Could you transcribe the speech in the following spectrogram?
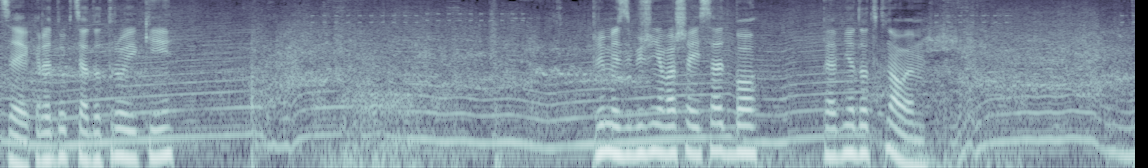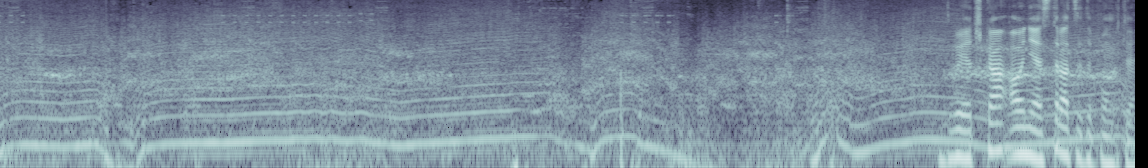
Cyk, redukcja do trójki. Prymy zbliżeniowa 600, bo pewnie dotknąłem. Dwójeczka. O nie, stracę te punkty.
